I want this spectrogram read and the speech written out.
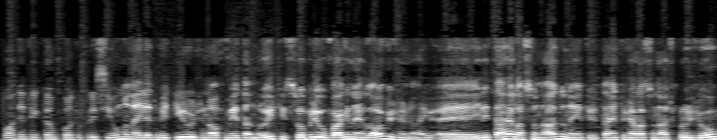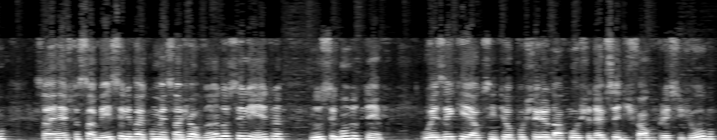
Sport entra em campo contra o Criciúma na Ilha do Retiro hoje nove e meia da noite. Sobre o Wagner Love, Júnior, é, ele está relacionado, né? Ele está entre os relacionados para o jogo. Só resta saber se ele vai começar jogando ou se ele entra no segundo tempo. O Ezequiel, que sentiu a posterior da coxa, deve ser desfalque para esse jogo.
